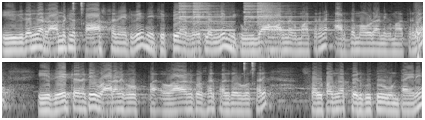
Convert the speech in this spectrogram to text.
ఈ విధంగా రా మెటీరియల్ కాస్ట్ అనేటివి నేను చెప్పిన రేట్లన్నీ మీకు ఉదాహరణకు మాత్రమే అర్థం అవడానికి మాత్రమే. ఈ రేట్లు అనేవి వారానికి ఒక వారానికి ఒకసారి పది రోజులకు ఒకసారి స్వల్పంగా పెరుగుతూ ఉంటాయని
